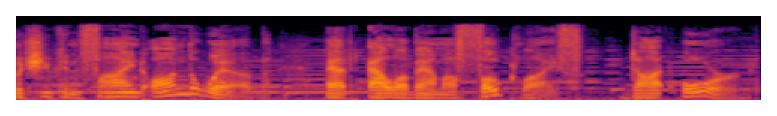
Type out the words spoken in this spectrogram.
which you can find on the web at alabamafolklife.org.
